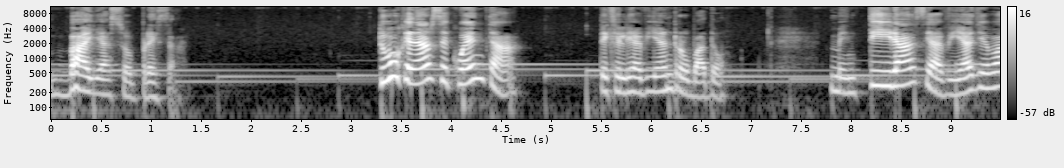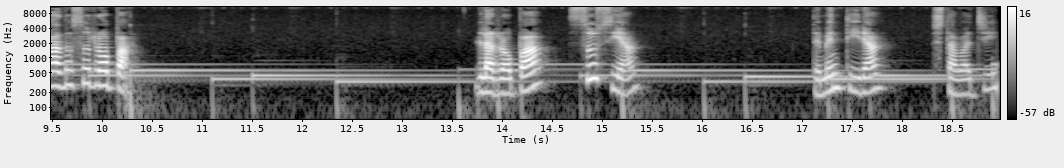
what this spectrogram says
vaya sorpresa. Tuvo que darse cuenta de que le habían robado. Mentira se había llevado su ropa. La ropa sucia de mentira estaba allí.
